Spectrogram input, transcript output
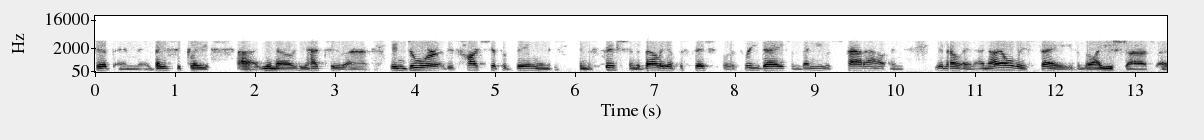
ship and basically, uh, you know, he had to uh, endure this hardship of being in, in the fish, in the belly of the fish for three days, and then he was spat out and you know, and, and I always say, even though I use, uh, uh,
